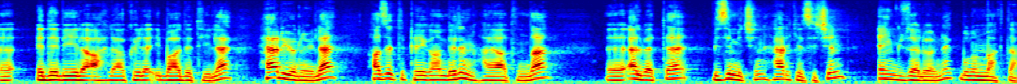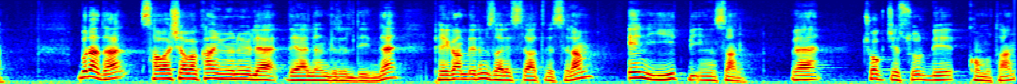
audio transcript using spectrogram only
e, edebiyle, ahlakıyla, ibadetiyle her yönüyle Hazreti Peygamber'in hayatında e, elbette bizim için, herkes için en güzel örnek bulunmakta. Burada savaşa bakan yönüyle değerlendirildiğinde Peygamberimiz Aleyhisselatü Vesselam en yiğit bir insan ve çok cesur bir komutan,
